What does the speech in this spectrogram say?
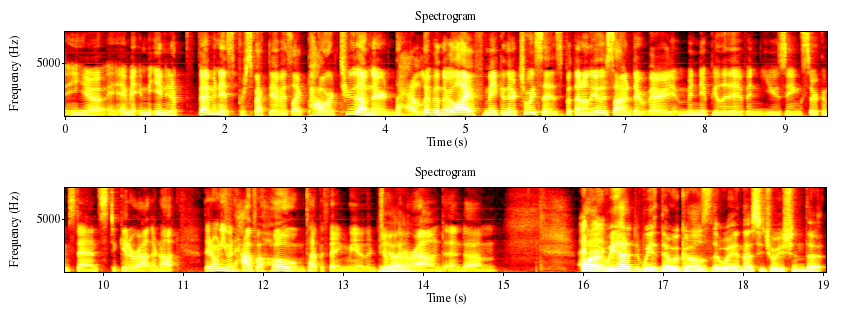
you know, I mean, in a feminist perspective, it's like power to them. They're they're living their life, making their choices, but then on the other side, they're very manipulative and using circumstance to get around. They're not. They don't even have a home, type of thing. You know, they're jumping Yeah. around, and um, But we had we there were girls that were in that situation that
